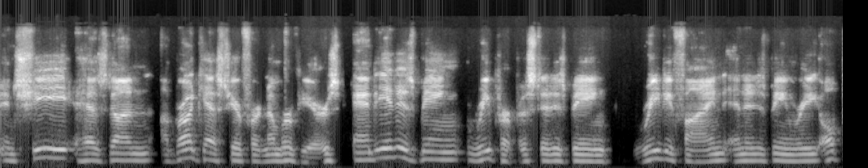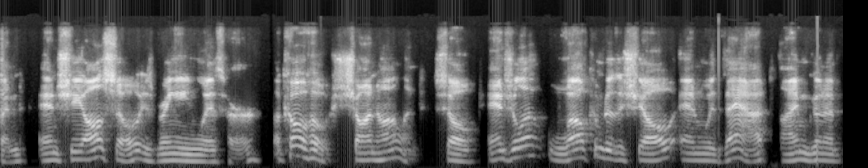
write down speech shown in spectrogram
and she has done a broadcast here for a number of years, and it is being repurposed. It is being redefined and it is being reopened. And she also is bringing with her a co host, Sean Holland. So, Angela, welcome to the show. And with that, I'm going to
